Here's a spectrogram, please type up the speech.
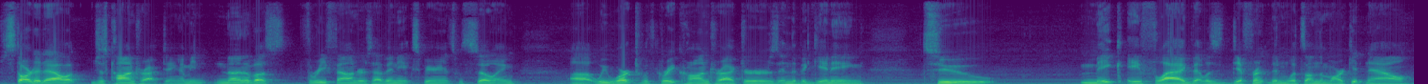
started out just contracting. I mean, none of us three founders have any experience with sewing. Uh, we worked with great contractors in the beginning to make a flag that was different than what's on the market now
